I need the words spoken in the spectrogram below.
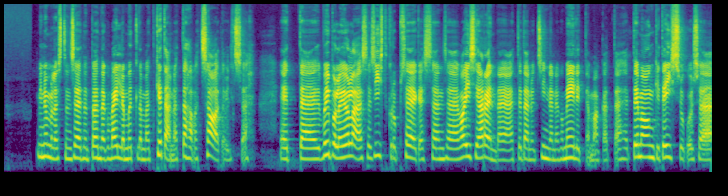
minu meelest on see, et nad peavad nagu välja mõtlema, et keda nad tahavad saada üldse et äh, võib-olla ei ole see sihtgrupp see, kes on see Wise'i arendaja, et teda nüüd sinna nagu meelitama hakata, et tema ongi teistsuguse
